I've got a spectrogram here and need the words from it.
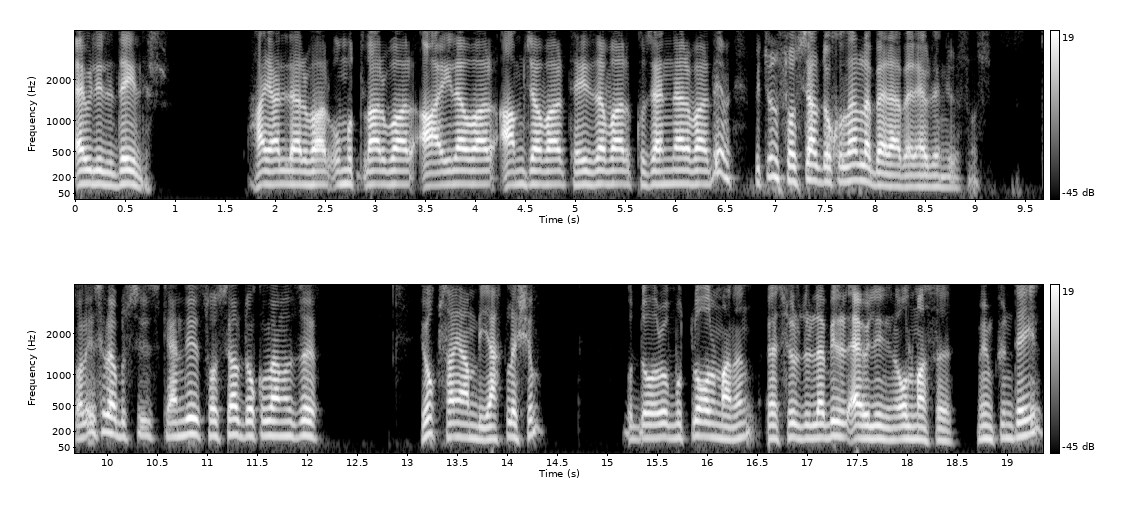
evliliği değildir. Hayaller var, umutlar var, aile var, amca var, teyze var, kuzenler var değil mi? Bütün sosyal dokularla beraber evleniyorsunuz. Dolayısıyla bu siz kendi sosyal dokularınızı yok sayan bir yaklaşım. Bu doğru mutlu olmanın ve sürdürülebilir evliliğin olması mümkün değil.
